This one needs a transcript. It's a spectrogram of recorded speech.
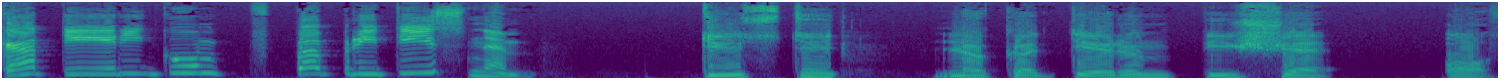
Kateri gumb pa pritisnem? Tisti, na katerem piše OF.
